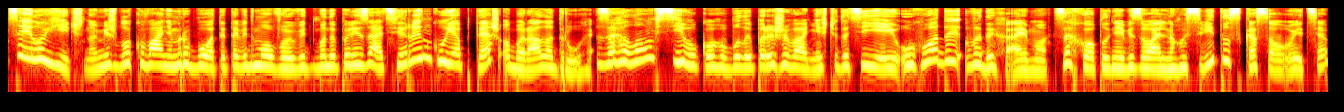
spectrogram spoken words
це і логічно між блокуванням роботи та відмовою від монополізації ринку я б теж обирала друге. Загалом, всі, у кого були переживання щодо цієї угоди, видихаємо. Захоплення візуального світу скасовується.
